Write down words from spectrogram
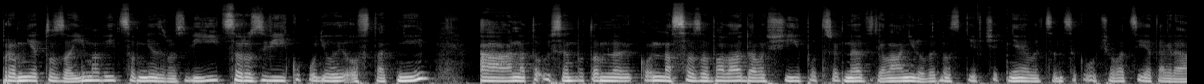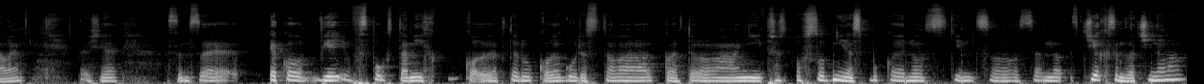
pro mě to zajímavé, co mě rozvíjí, co rozvíjí ku podivu i ostatní. A na to už jsem potom jako nasazovala další potřebné vzdělání, dovednosti, včetně licence koučovací a tak dále. Takže jsem se jako spousta mých lektorů, kolegů dostala k lektorování přes osobní nespokojenost s tím, co jsem, jak jsem začínala.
